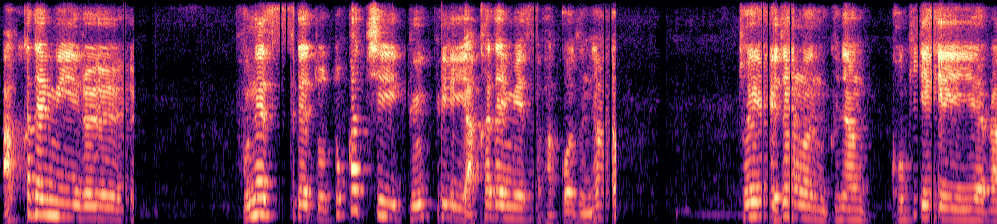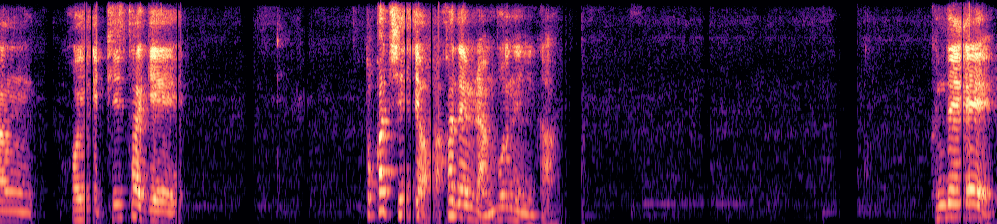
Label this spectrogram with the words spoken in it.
아카데미를 보냈을 때도 똑같이 교육비 아카데미에서 받거든요. 저희 매장은 그냥 거기랑 거의 비슷하게 똑같이. 아카데미를 안 보내니까. 근데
